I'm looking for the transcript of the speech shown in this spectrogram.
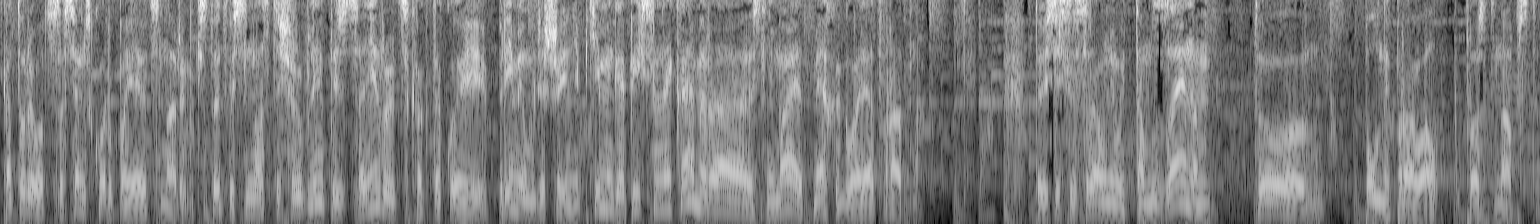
который вот совсем скоро появится на рынке. Стоит 18 тысяч рублей, позиционируется как такой премиум решение. 5-мегапиксельная камера снимает, мягко говоря, отвратно. То есть, если сравнивать там с Зайном, то полный провал, просто-напросто.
